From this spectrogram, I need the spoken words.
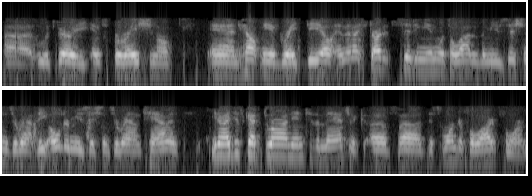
uh, who was very inspirational and helped me a great deal. And then I started sitting in with a lot of the musicians around, the older musicians around town, and you know, I just got drawn into the magic of uh, this wonderful art form.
